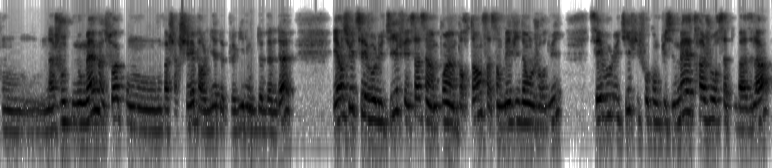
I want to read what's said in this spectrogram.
qu'on ajoute nous-mêmes, soit qu'on va chercher par le biais de plugins ou de bundles. Et ensuite, c'est évolutif, et ça, c'est un point important, ça semble évident aujourd'hui. C'est évolutif, il faut qu'on puisse mettre à jour cette base-là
